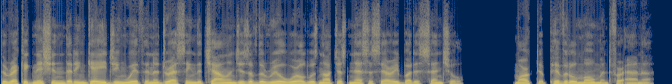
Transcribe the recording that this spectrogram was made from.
The recognition that engaging with and addressing the challenges of the real world was not just necessary but essential marked a pivotal moment for Anna.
